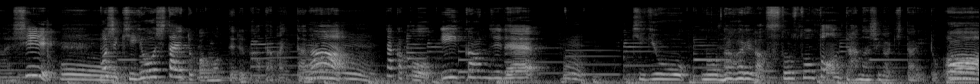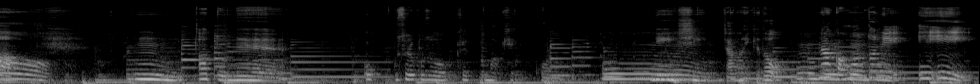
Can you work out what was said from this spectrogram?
ないしももし起業したいとか思ってる方がいたら、うん。なんかこういい感じで起業の流れがストンストントンって話が来たりとかあうんあとねおそれこそ結,、まあ、結婚妊娠じゃないけど、うなんか本当にいい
